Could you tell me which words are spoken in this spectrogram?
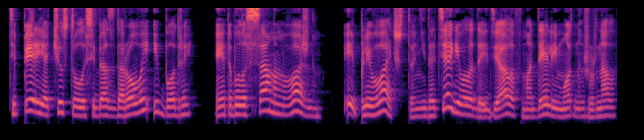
Теперь я чувствовала себя здоровой и бодрой, и это было самым важным – и плевать, что не дотягивала до идеалов моделей модных журналов.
